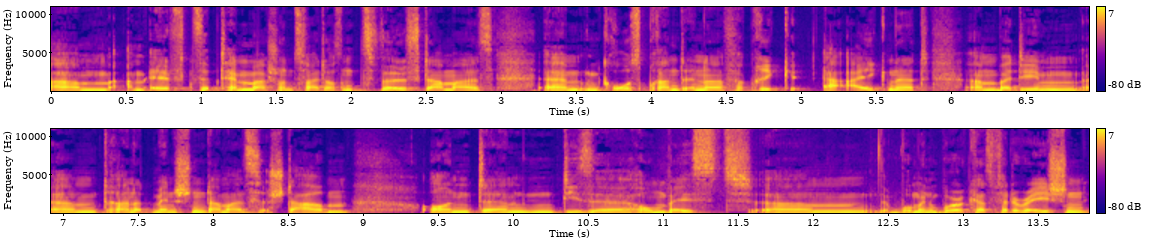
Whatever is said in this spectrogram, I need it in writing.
ähm, am 11. September schon 2012 damals ähm, ein Großbrand in einer Fabrik ereignet, ähm, bei dem ähm, 300 Menschen damals starben. Und ähm, diese Home-Based ähm, Women Workers Federation,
